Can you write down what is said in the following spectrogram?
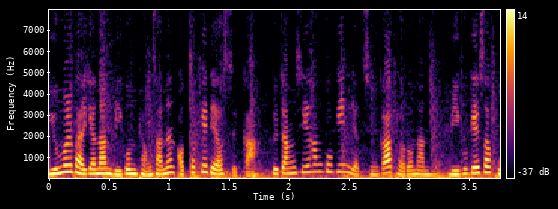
유물 발견한 미군 병사는 어떻게 되었을까? 그 당시 한국인 여친과 결혼한 후 미국에서 고고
